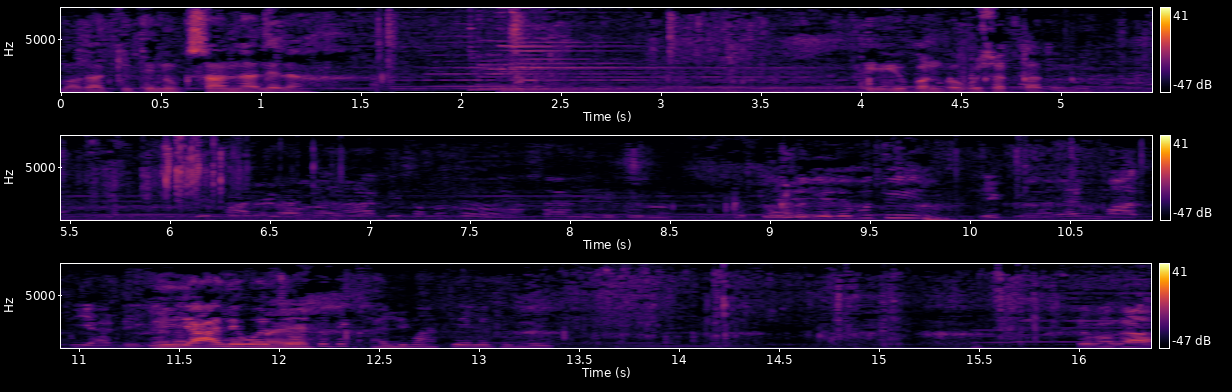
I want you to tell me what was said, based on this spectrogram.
बघा किती नुकसान झालेलं. टी व्ही पण बघू शकता तुम्ही. या लेवलचं होतं ते खाली माती आले सगळी. ते बघा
